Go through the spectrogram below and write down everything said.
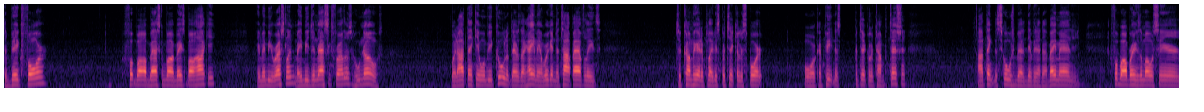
the big four football, basketball, baseball, hockey. It may be wrestling, maybe gymnastics for others. Who knows? But I think it would be cool if they was like, hey man, we're getting the top athletes to come here to play this particular sport or compete in this particular competition. I think the schools should better divvy that up. Hey man, football brings the most here,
